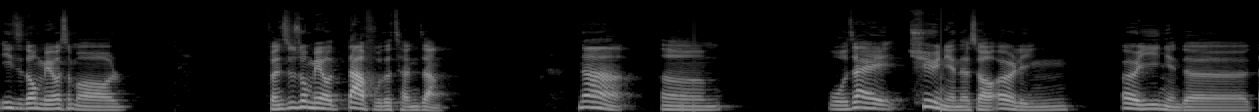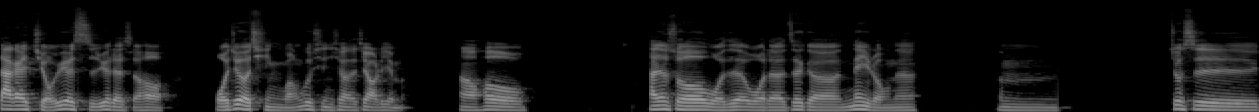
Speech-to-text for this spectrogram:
一直都没有什么粉丝数没有大幅的成长。那嗯。我在去年的时候，二零二一年的大概九月、十月的时候，我就有请网络行销的教练嘛，然后他就说我的我的这个内容呢，嗯，就是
